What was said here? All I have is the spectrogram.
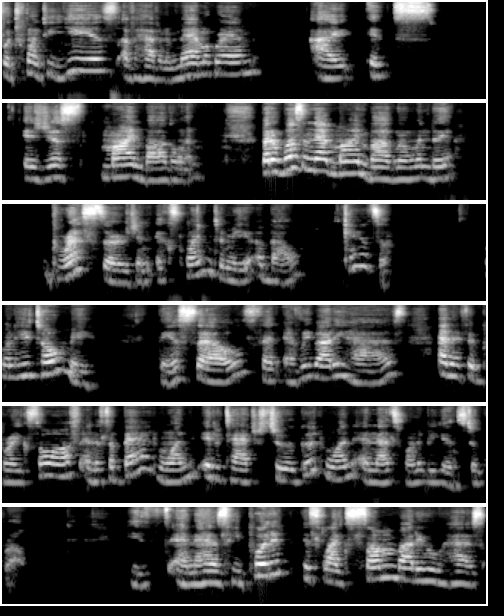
for 20 years of having a mammogram i it's it's just mind-boggling. But it wasn't that mind-boggling when the breast surgeon explained to me about cancer. When he told me there's cells that everybody has and if it breaks off and it's a bad one it attaches to a good one and that's when it begins to grow And as he put it, it's like somebody who has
